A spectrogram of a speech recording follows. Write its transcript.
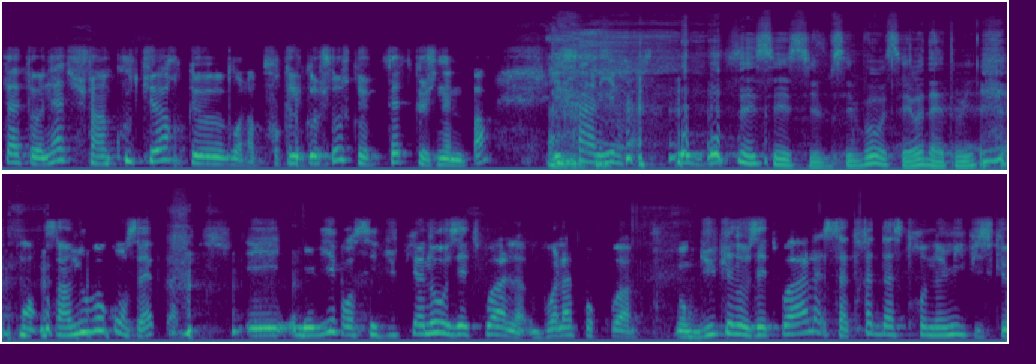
tâte honnête, je fais un coup de cœur que voilà pour quelque chose que peut-être que je n'aime pas. Et c'est un livre. c'est beau, c'est honnête, oui. C'est un nouveau concept. Et le livre, c'est du piano aux étoiles. Voilà pourquoi. Donc du piano aux étoiles, ça traite d'astronomie puisque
